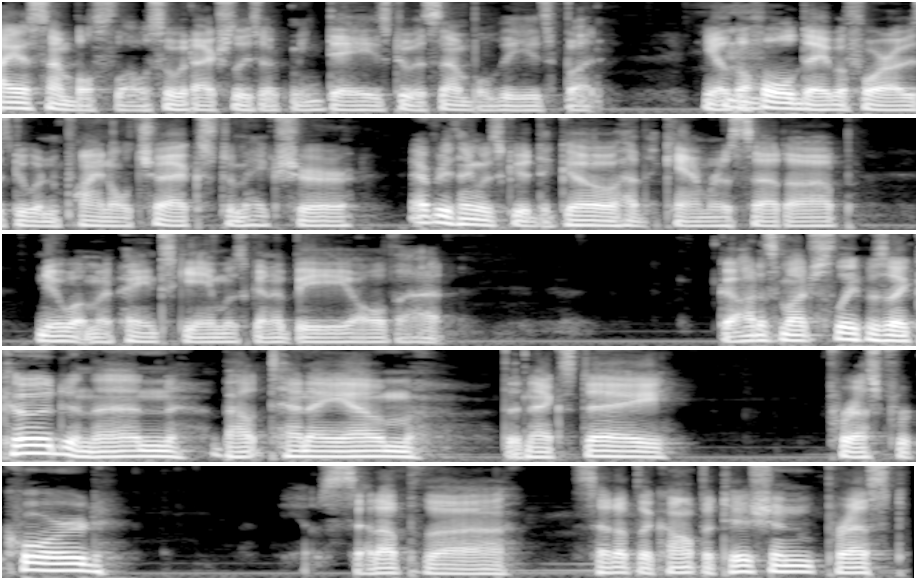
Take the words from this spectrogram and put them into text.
I assemble slow, so it actually took me days to assemble these, but, you know, the Hmm. whole day before I was doing final checks to make sure everything was good to go, had the camera set up, knew what my paint scheme was going to be, all that got as much sleep as I could, and then about 10 a.m. the next day, pressed record, you know, set up the set up the competition, pressed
